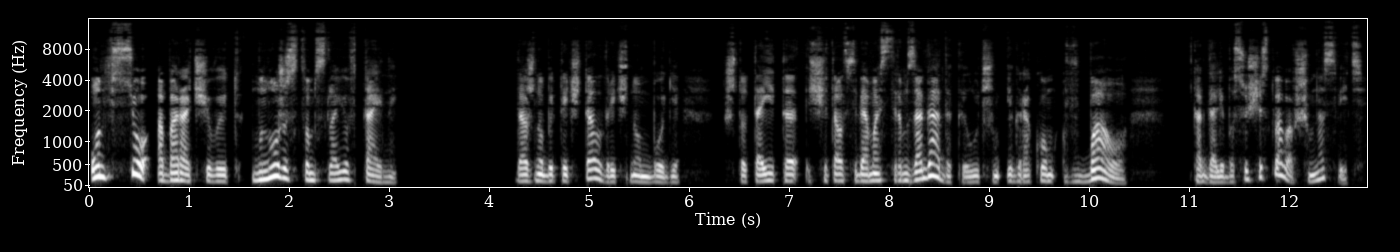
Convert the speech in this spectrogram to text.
Он все оборачивает множеством слоев тайны. Должно быть, ты читал в «Речном боге», что Таита считал себя мастером загадок и лучшим игроком в Бао, когда-либо существовавшим на свете.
